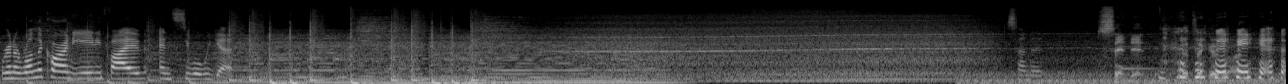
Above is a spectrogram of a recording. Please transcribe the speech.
We're gonna run the car on E85 and see what we get. Send it. Send it. That's a good one. yeah.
